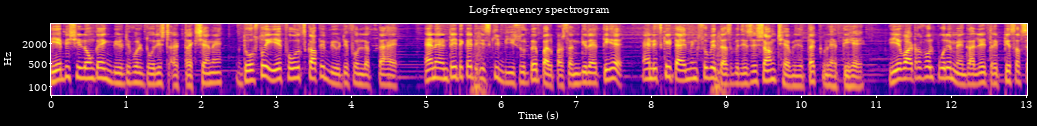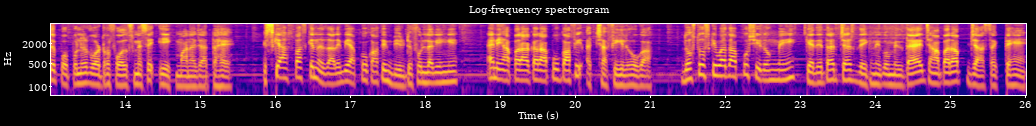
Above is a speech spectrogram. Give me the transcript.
ये भी शिलोंग का एक ब्यूटीफुल टूरिस्ट अट्रैक्शन है। दोस्तों, ये फॉल्स काफ़ी ब्यूटीफुल लगता है। एंड एंट्री टिकट इसकी बीस रूपए पर पर्सन की रहती है। एंड इसकी टाइमिंग सुबह दस बजे से शाम छह बजे तक रहती है। ये वाटरफॉल पूरे मेघालय ट्रिप के सबसे पॉपुलर वाटरफॉल्स में से एक माना जाता है। इसके आसपास के नज़ारे भी आपको काफ़ी ब्यूटीफुल लगेंगे। एंड यहाँ पर आकर आपको काफ़ी अच्छा फील होगा। दोस्तों, उसके बाद आपको शिलोंग में ही कैदेतर चर्च देखने को मिलता है, जहाँ पर आप जा सकते हैं।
